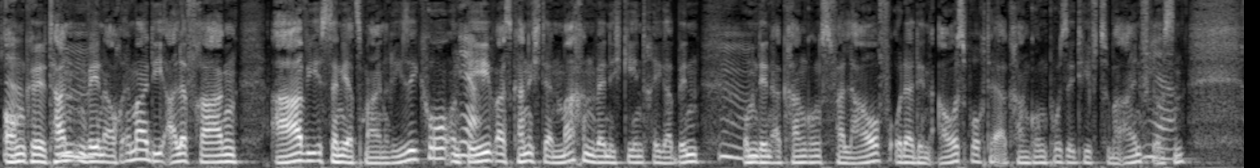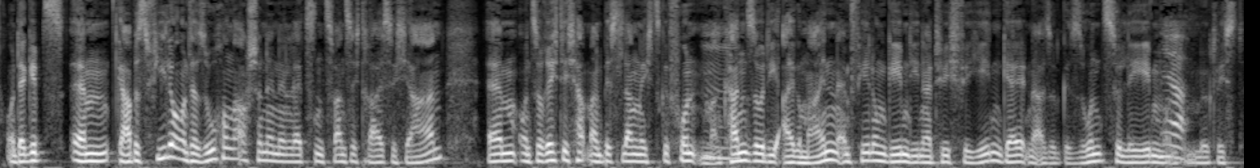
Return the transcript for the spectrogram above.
Klar. Onkel, Tanten, wen auch immer, die alle fragen, A, wie ist denn jetzt mein Risiko? Und Ja. B, was kann ich denn machen, wenn ich Genträger bin, um den Erkrankungsverlauf oder den Ausbruch der Erkrankung positiv zu beeinflussen? Und da gibt's, ähm, gab es viele Untersuchungen auch schon in den letzten 20, 30 Jahren. Ähm, und so richtig hat man bislang nichts gefunden. Man kann so die allgemeinen Empfehlungen geben, die natürlich für jeden gelten, also gesund zu leben Ja. und möglichst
